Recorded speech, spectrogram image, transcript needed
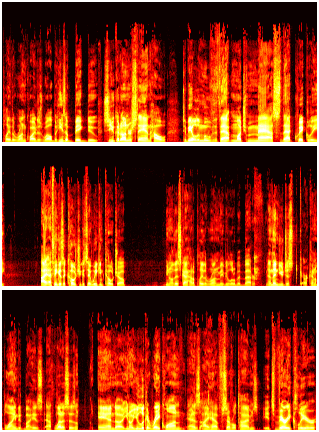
play the run quite as well, but he's a big dude. So you could understand how to be able to move that much mass that quickly. I, I think as a coach, you could say we can coach up, you know, this guy how to play the run maybe a little bit better, and then you just are kind of blinded by his athleticism. And uh, you know, you look at Raekwon as I have several times. It's very clear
